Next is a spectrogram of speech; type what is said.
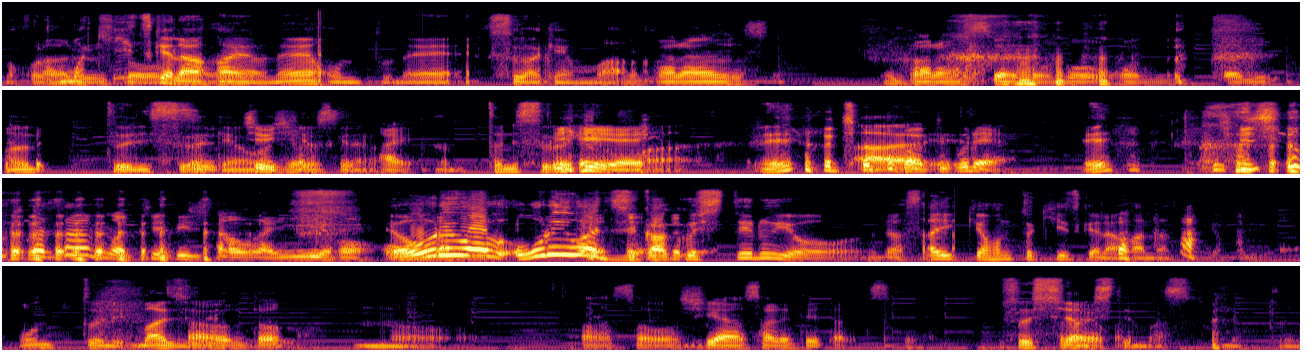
まあこれはもう気ぃつけなあかんよね、ほんとね、菅健は。バランス、バランスやと思う、本当に。本当に菅健は気をつけなはい。本当に菅健は。え？ちょっと待ってくれ。え？西岡さんも注意した方がいいよ。いや俺は、俺は自覚してるよ。だから最近本当気ぃつけなあかんなって。本当に、マジで。あ、本当、うん、ああ、そう、シェアされてたんですね。それシェアしてます。本当に。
